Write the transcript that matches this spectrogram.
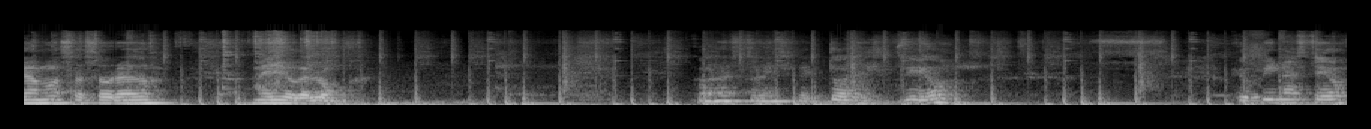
Hemos asorado medio galón con nuestro inspector Teo. ¿Qué opinas Teo?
